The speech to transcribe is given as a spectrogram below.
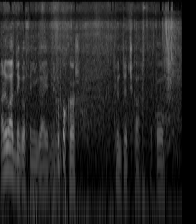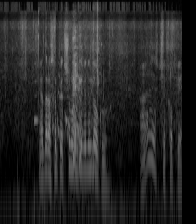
Ale ładnego feniga To jednego. pokaż. Piąteczka. Tako. Ja teraz kopię trzy monety w jednym dołku. A, jak się kopie.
